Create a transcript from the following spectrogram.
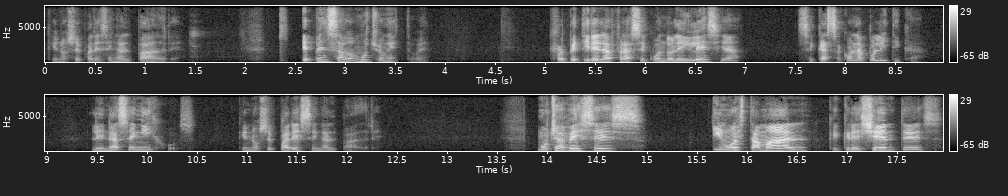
que no se parecen al padre. He pensado mucho en esto. ¿eh? Repetiré la frase, cuando la iglesia se casa con la política, le nacen hijos que no se parecen al padre. Muchas veces, y no está mal, que creyentes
